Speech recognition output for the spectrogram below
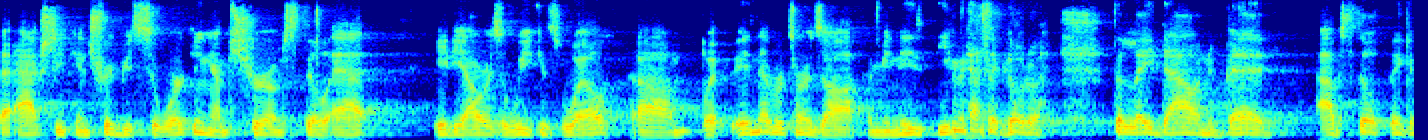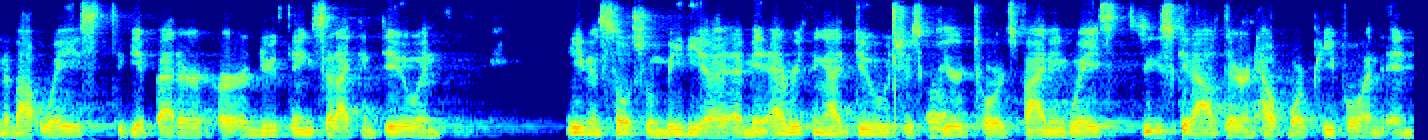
that actually contributes to working, I'm sure I'm still at 80 hours a week as well. Um, but it never turns off. I mean, even as I go to, to lay down in bed, I'm still thinking about ways to get better or new things that I can do. And even social media, I mean, everything I do is just geared towards finding ways to just get out there and help more people and, and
